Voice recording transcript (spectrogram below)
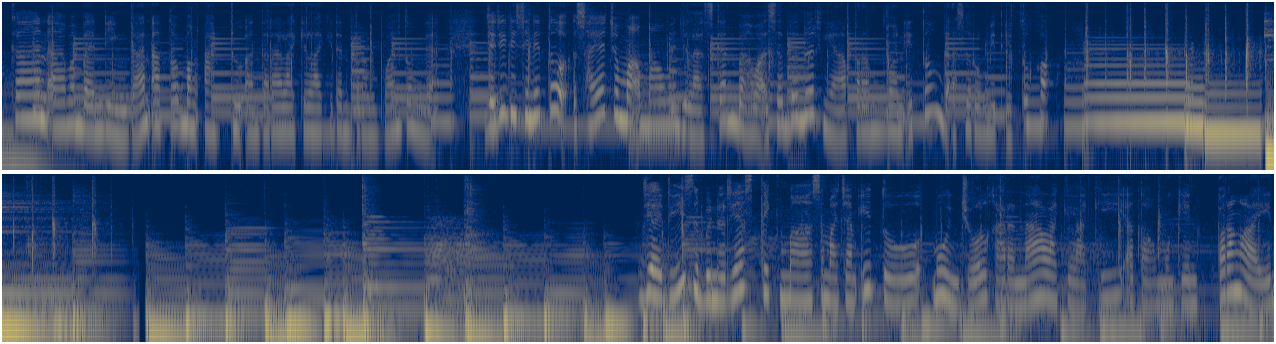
akan uh, membandingkan atau mengadu antara laki-laki dan perempuan tuh nggak. Jadi di sini tuh saya cuma mau menjelaskan bahwa sebenarnya perempuan itu nggak serumit itu kok. Jadi sebenarnya stigma semacam itu muncul karena laki-laki atau mungkin orang lain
